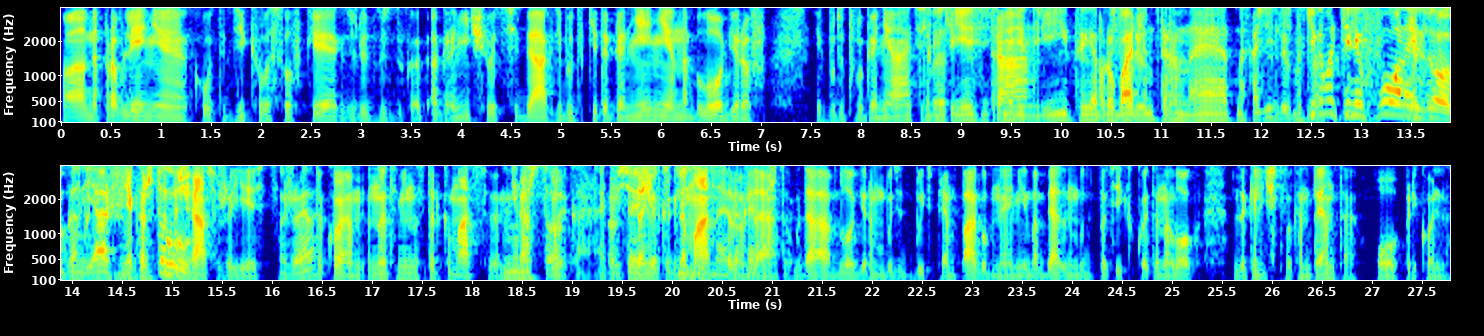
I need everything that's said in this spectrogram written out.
направление какого-то дикого селфкея, где люди будут ограничивать себя, где будут какие-то гонения на блогеров, их будут выгонять Все из будут ездить стран. на ретриты, обрубать Абсолютно. интернет, находить, Абсолютно. выкидывать телефоны Нет, из это- окон. это, Я кс- Мне жду. кажется, это сейчас уже есть. Уже? Такое, но это не настолько массовое. Мне Не кажется, вот настолько. Это оно все станет, еще когда массовым, да, штука. когда блогерам будет быть прям пагубно, и они обязаны будут платить какой-то налог за количество контента. О, прикольно.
